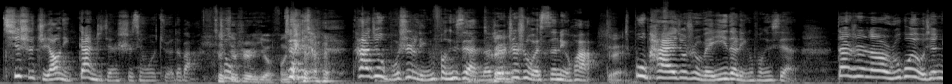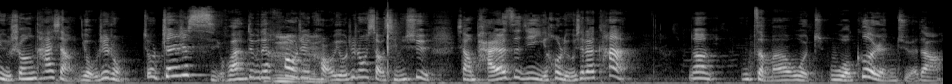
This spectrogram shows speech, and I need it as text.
其实只要你干这件事情，我觉得吧，这就是有风对险。它就不是零风险的，这这是我心里话。对不拍就是唯一的零风险。但是呢，如果有些女生她想有这种，就真是喜欢，对不对？好这口，有这种小情绪，想排着自己以后留下来看，那你怎么？我我个人觉得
